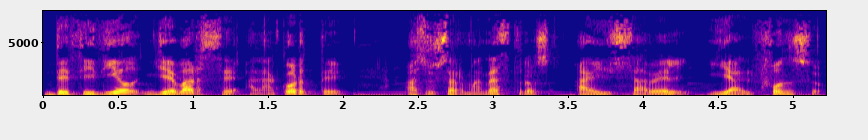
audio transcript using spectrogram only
decidió llevarse a la corte a sus hermanastros, a Isabel y a Alfonso,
